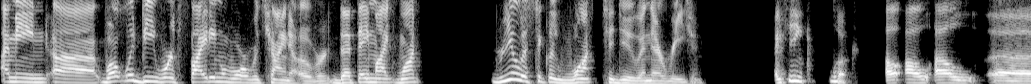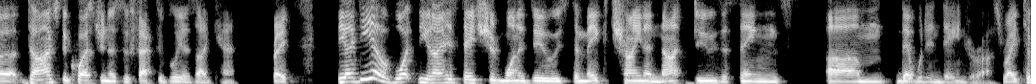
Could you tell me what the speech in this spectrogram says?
I mean, uh, what would be worth fighting a war with China over that they might want, realistically, want to do in their region? I think, look, I'll, I'll, I'll uh, dodge the question as effectively as I can, right? The idea of what the United States should want to do is to make China not do the things um, that would endanger us, right? To,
